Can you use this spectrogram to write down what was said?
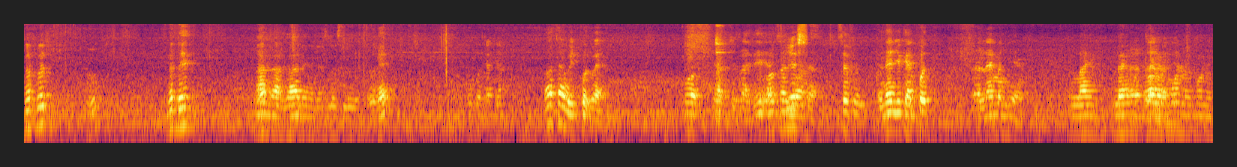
ngất vứt ngất đi ra ra ra đây là loose loose ok What's that we put where? What? Yeah, just like this. Yes. One. Separate. And then you can put a lemon here. Lime, lemon, Uh, lemon, lemon, yeah. lemon, lemon.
